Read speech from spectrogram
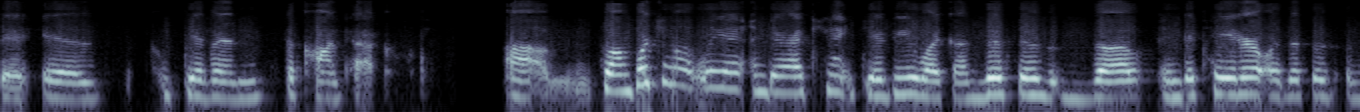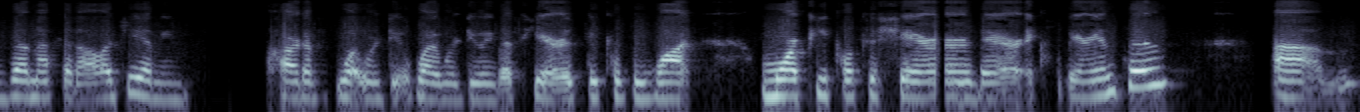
fit is given the context. Um, so unfortunately, Indira, I can't give you like a this is the indicator or this is the methodology. I mean, part of what we're do why we're doing this here is because we want more people to share their experiences. Um,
